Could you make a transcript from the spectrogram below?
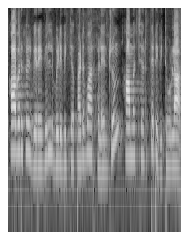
அவர்கள் விரைவில் விடுவிக்கப்படுவார்கள் என்றும் அமைச்சர் தெரிவித்துள்ளார்.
